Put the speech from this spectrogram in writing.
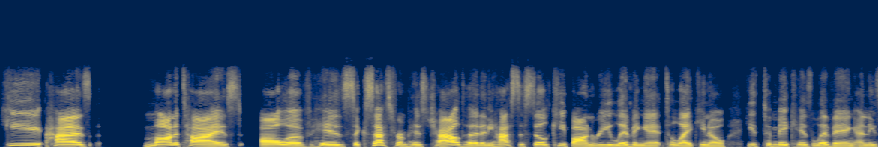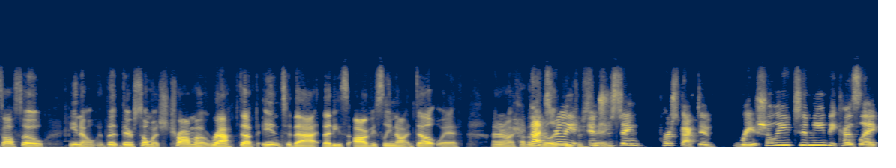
he has monetized all of his success from his childhood and he has to still keep on reliving it to like you know he to make his living and he's also you know that there's so much trauma wrapped up into that that he's obviously not dealt with I don't know. I thought that that's really, really interesting. interesting perspective racially to me because like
